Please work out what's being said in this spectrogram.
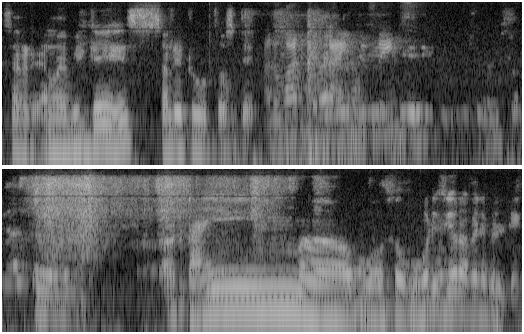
Saturday, and my weekday is Sunday to Thursday. And what is the time difference? Time. Uh, so, what is your availability?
